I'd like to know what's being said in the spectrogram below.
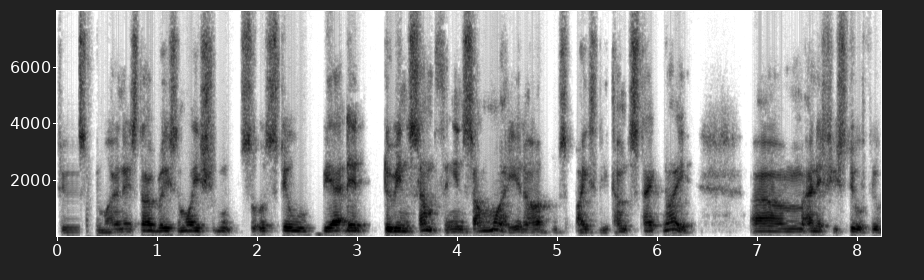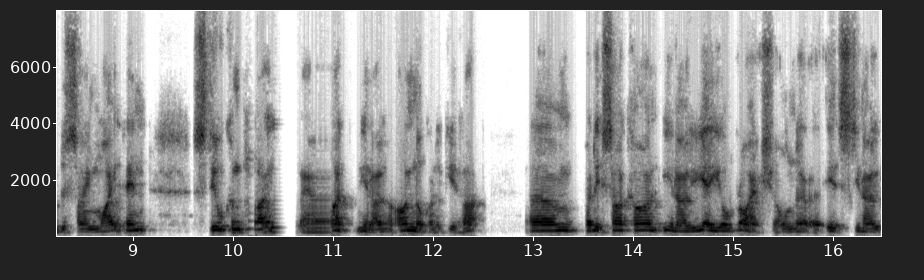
feel the same way, and there's no reason why you shouldn't sort of still be out there doing something in some way. You know, basically don't stagnate. Um, and if you still feel the same way, then still complain about it. I, you know, I'm not going to give up. Um, but it's I can't, you know, yeah, you're right, Sean. It's you know,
